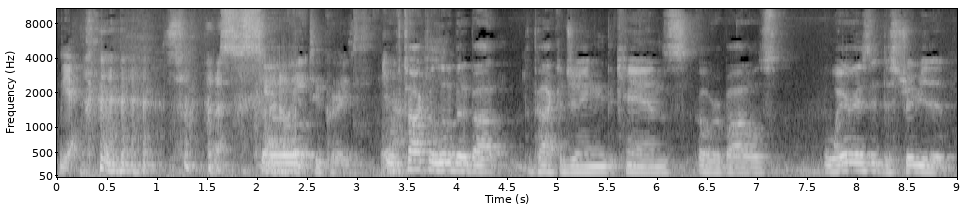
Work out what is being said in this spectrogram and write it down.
Yeah. I don't too crazy. We've talked a little bit about the packaging, the cans, over bottles. Where is it distributed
